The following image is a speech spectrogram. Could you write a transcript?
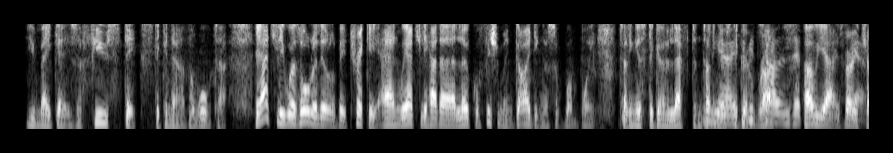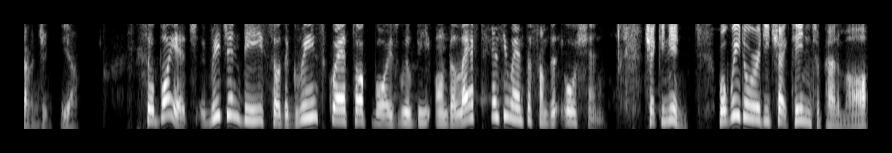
you may get is a few sticks sticking out of the water. It actually was all a little bit tricky, and we actually had a local fisherman guiding us at one point, telling us to go left and telling Yeah, us to go right. Oh, yeah, it's very yeah. challenging. Yeah. So buoyage, region B, so the green square top buoys will be on the left as you enter from the ocean. Checking in. Well, we'd already checked into Panama,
